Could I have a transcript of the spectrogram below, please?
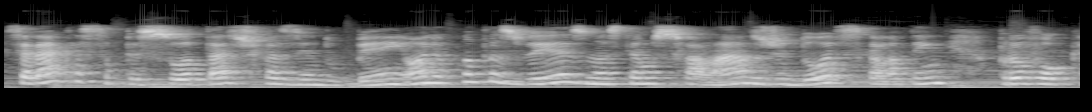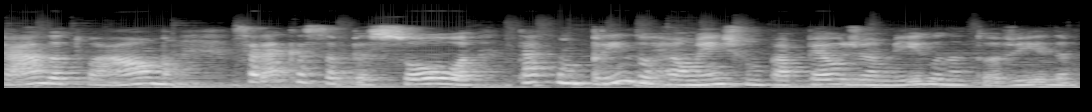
Será que essa pessoa está te fazendo bem? Olha quantas vezes nós temos falado de dores que ela tem provocado a tua alma. Será que essa pessoa está cumprindo realmente um papel de amigo na tua vida?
